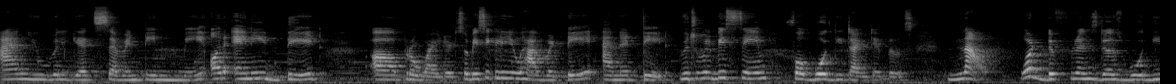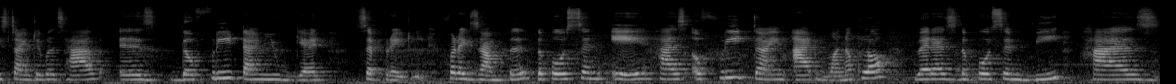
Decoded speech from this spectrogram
and you will get 17 May or any date uh, provided. So basically you have a day and a date which will be same for both the timetables. Now what difference does both these timetables have is the free time you get separately. For example the person a has a free time at 1 o'clock whereas the person b has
